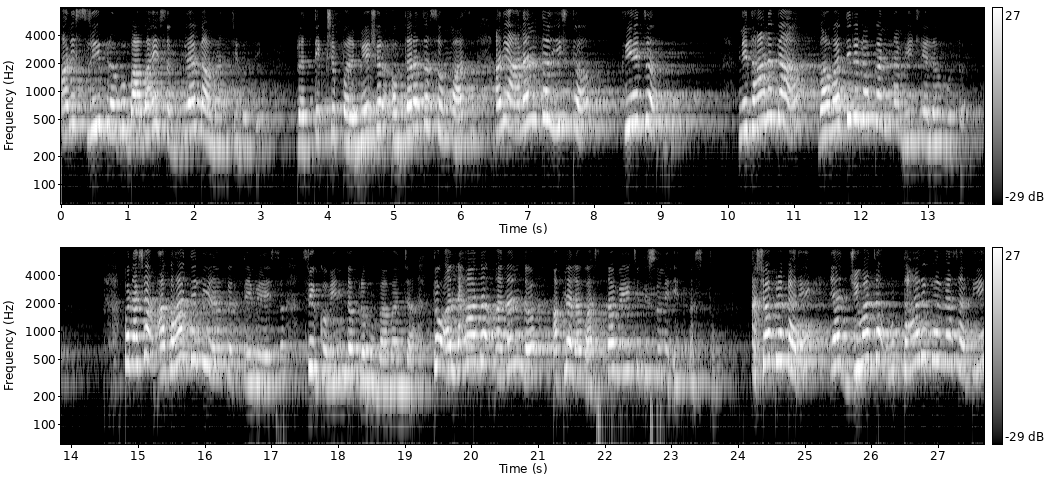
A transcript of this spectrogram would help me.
आणि श्री प्रभू बाबा हे सगळ्या गावांचे होते. प्रत्यक्ष परमेश्वर अवताराचा संवास आणि अनंत इष्ट क्रियेचं निधान त्या गावातील लोकांना भेटलेलं होतं. पण अशा आघात लीळा करते वेळेस श्री गोविंद प्रभू बाबांचा तो आल्हाद आनंद आपल्याला वास्तव्यच दिसून येत असतो. अशा प्रकारे या जीवाचा उद्धार करण्यासाठी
